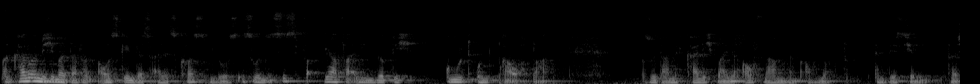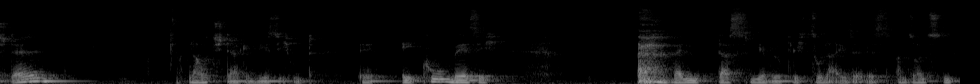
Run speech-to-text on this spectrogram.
man kann auch nicht immer davon ausgehen, dass alles kostenlos ist und es ist ja vor allen Dingen wirklich gut und brauchbar. Also damit kann ich meine Aufnahmen dann auch noch ein bisschen verstellen, lautstärkemäßig und äh, EQ-mäßig, wenn das mir wirklich zu leise ist. Ansonsten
